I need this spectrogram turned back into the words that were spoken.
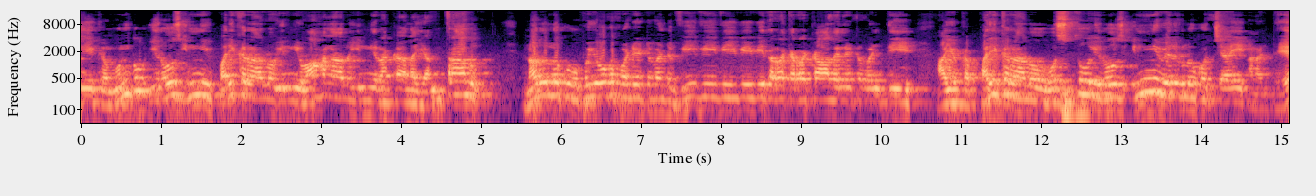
చేయక ముందు ఈరోజు ఇన్ని పరికరాలు ఇన్ని వాహనాలు ఇన్ని రకాల యంత్రాలు నరులకు ఉపయోగపడేటువంటి వివి వివిధ రకరకాలైనటువంటి ఆ యొక్క పరికరాలు వస్తువులు ఈ రోజు ఇన్ని వెలుగులోకి వచ్చాయి అని అంటే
